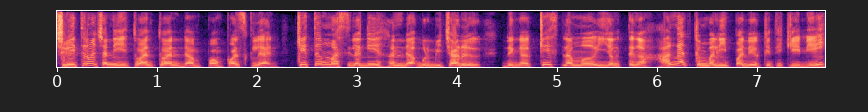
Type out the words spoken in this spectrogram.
Cerita macam ni tuan-tuan dan puan-puan sekalian. Kita masih lagi hendak berbicara dengan kes lama yang tengah hangat kembali pada ketika ini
